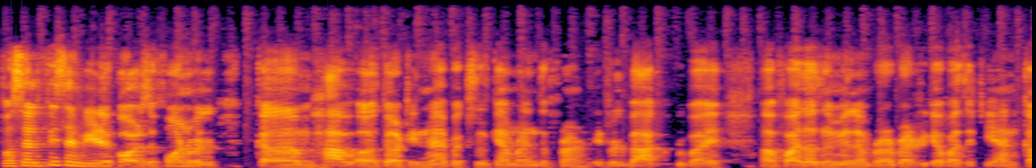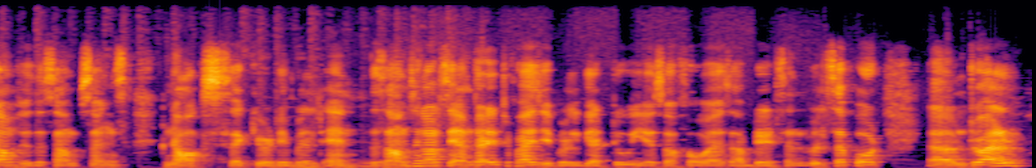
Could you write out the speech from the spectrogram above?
For selfies and video calls, the phone will um, have a 13 megapixel camera in the front. It will backed by a 5000 mAh battery capacity and comes with the Samsung's Knox security built in. The Samsung Galaxy M32 5G will get 2 years of OS updates and will support um, 12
